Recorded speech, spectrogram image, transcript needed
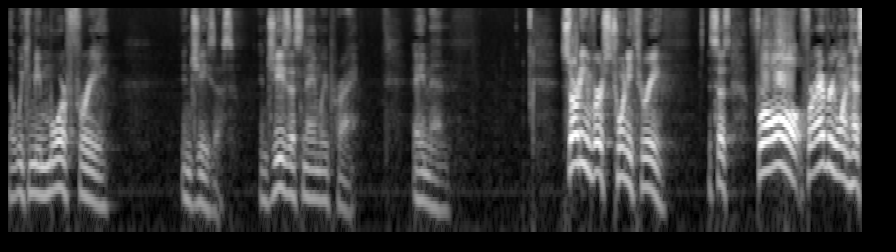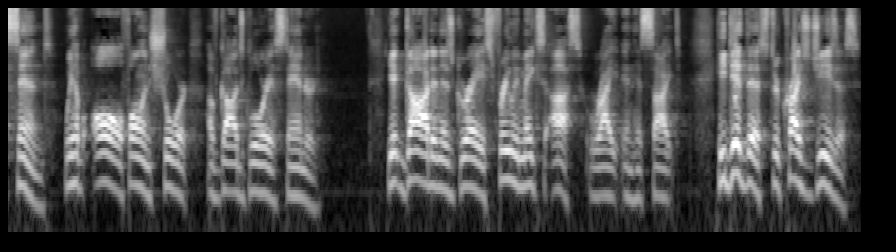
that we can be more free in Jesus. In Jesus' name we pray. Amen. Starting in verse 23, it says, for all, for everyone has sinned. We have all fallen short of God's glorious standard. Yet God, in His grace, freely makes us right in His sight. He did this through Christ Jesus,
